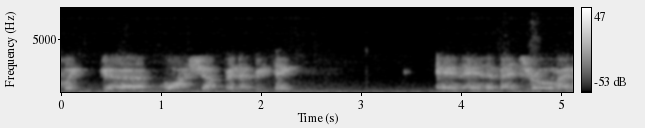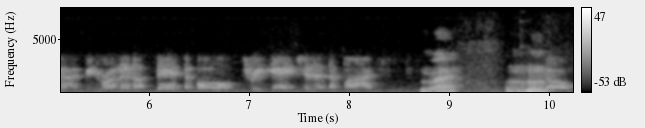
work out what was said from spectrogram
quick uh, wash up and everything in, in the men's room, and I'd be running up there at the bowl, three games, and then the pots. Right. Mm-hmm. So,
